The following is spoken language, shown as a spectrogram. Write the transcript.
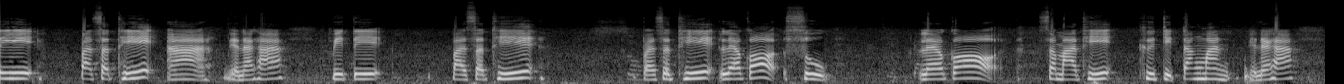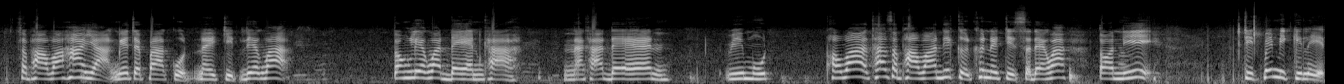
ติ ปัสสธิ อ่า เดี๋ยวนะคะ ปิติ ปัสสธิ ปัสสธิ แล้วก็สุข แล้วก็สมาธิ คือจิตตั้งมั่น เห็นไหมคะ สภาวะห้าอย่างเนี่ยจะปรากฏในจิตเรียกว่า ต้องเรียกว่าแดนค่ะ นะคะ แดน วิมุตติ เพราะว่าถ้าสภาวะนี้เกิดขึ้นในจิตแสดงว่าตอนนี้จิตไม่มีกิเลส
